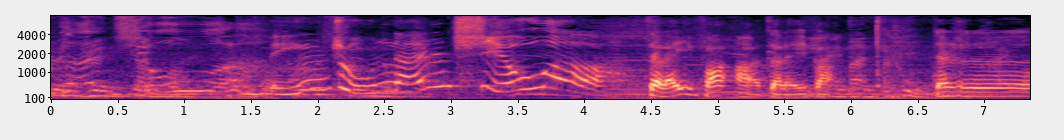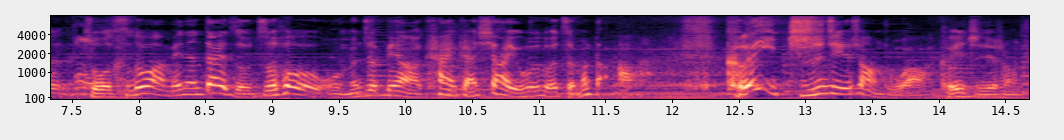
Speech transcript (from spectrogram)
难求啊！明主难求啊！再来一发啊！再来一发。但是左慈的话没能带走之后，我们这边啊看一看下一回合怎么打，可以直接上主啊，可以直接上主。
